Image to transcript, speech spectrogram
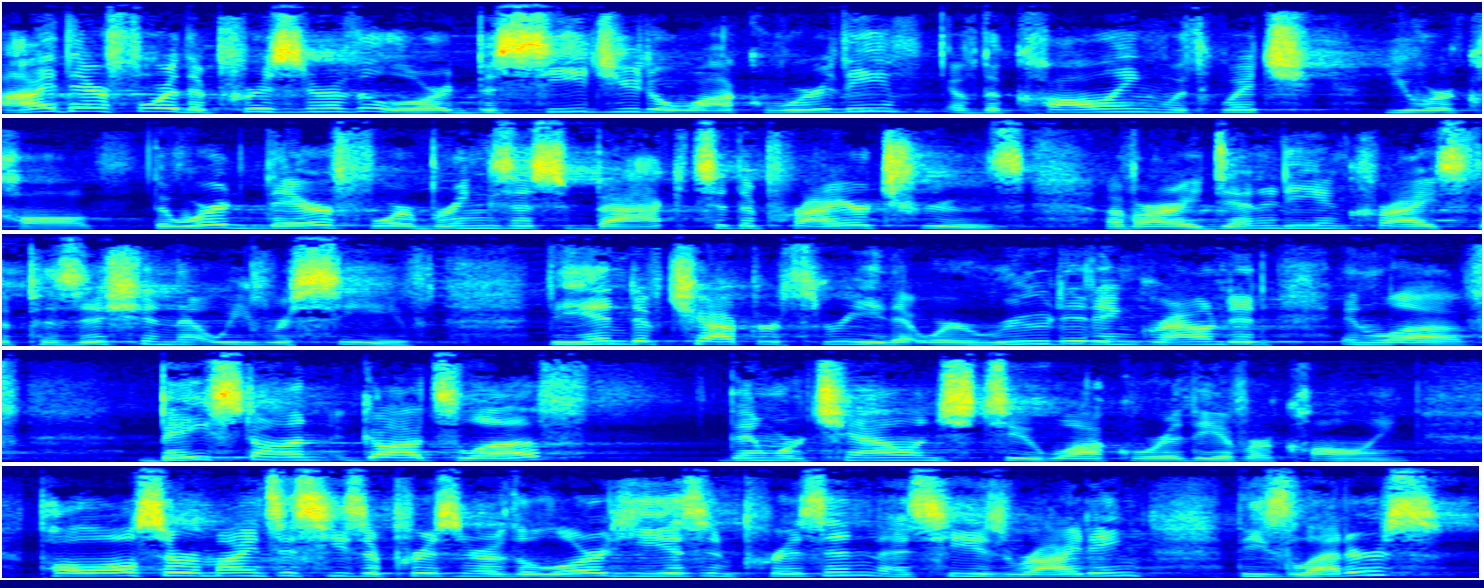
I, therefore, the prisoner of the Lord, beseech you to walk worthy of the calling with which you were called. The word therefore brings us back to the prior truths of our identity in Christ, the position that we've received the end of chapter 3, that we're rooted and grounded in love. Based on God's love, then we're challenged to walk worthy of our calling. Paul also reminds us he's a prisoner of the Lord. He is in prison as he is writing these letters,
